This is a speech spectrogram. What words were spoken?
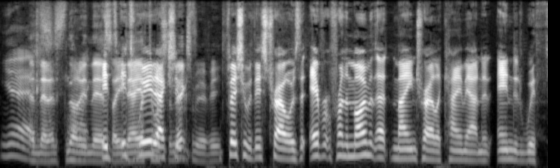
yeah. and then it's not like- in there. It's- so it's now you weird, have to watch actually. The next movie. especially with this trailer, is that every, from the moment that main trailer came out and it ended with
